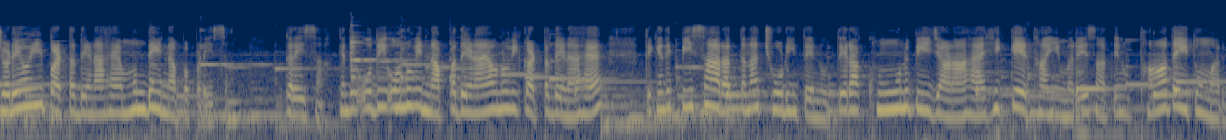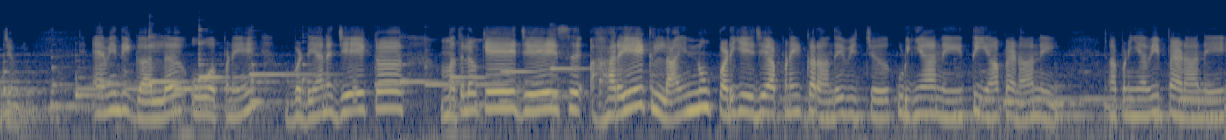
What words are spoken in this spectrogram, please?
ਜੜਿਓਂ ਹੀ ਪੱਟ ਦੇਣਾ ਹੈ ਮੁੰਡੀ ਨੱਪ ਪੜੇਸਾਂ ਕਰੇਸਾਂ ਕਹਿੰਦੇ ਉਹਦੀ ਉਹਨੂੰ ਵੀ ਨੱਪ ਦੇਣਾ ਹੈ ਉਹਨੂੰ ਵੀ ਕੱਟ ਦੇਣਾ ਹੈ ਤੇ ਕਹਿੰਦੇ ਪੀਸਾਂ ਰਤ ਨਾ ਛੋੜੀ ਤੈਨੂੰ ਤੇਰਾ ਖੂਨ ਪੀ ਜਾਣਾ ਹੈ ਹਿੱਕੇ ਥਾਈ ਮਰੇਸਾਂ ਤੈਨੂੰ ਥਾਂ ਤੇ ਹੀ ਤੂੰ ਮਰ ਜਾਵੇਂ। ਐਵੇਂ ਦੀ ਗੱਲ ਉਹ ਆਪਣੇ ਵੱਡਿਆਂ ਨੇ ਜੇ ਇੱਕ ਮਤਲਬ ਕਿ ਜੇ ਇਸ ਹਰੇਕ ਲਾਈਨ ਨੂੰ ਪੜ੍ਹੀਏ ਜੇ ਆਪਣੇ ਘਰਾਂ ਦੇ ਵਿੱਚ ਕੁੜੀਆਂ ਨੇ ਧੀਆਂ ਭੈਣਾਂ ਨੇ ਆਪਣੀਆਂ ਵੀ ਭੈਣਾਂ ਨੇ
